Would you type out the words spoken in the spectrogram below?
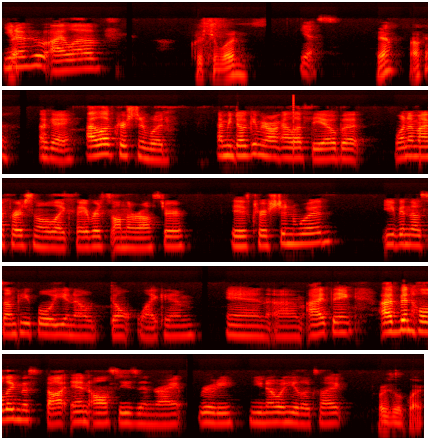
You Yeah. know who I love? Christian Wood? Yes. Yeah, okay. Okay. I love Christian Wood. I mean, don't get me wrong, I love Theo, but one of my personal like favorites on the roster is Christian Wood, even though some people, you know, don't like him. And um, I think I've been holding this thought in all season, right? Rudy, you know what he looks like? What does he look like?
